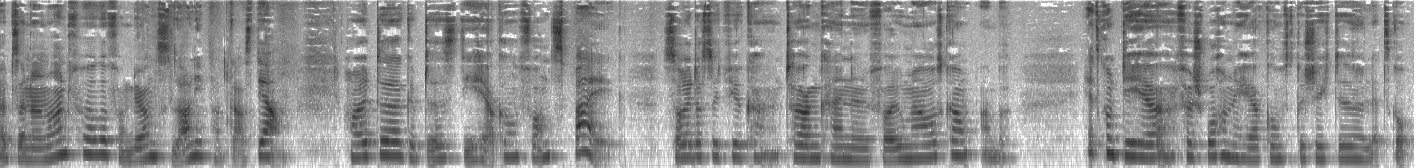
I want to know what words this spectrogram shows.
Heute zu einer neuen Folge von Leons Lolly Podcast. Ja, heute gibt es die Herkunft von Spike. Sorry, dass seit vier Tagen keine Folge mehr rauskam, aber jetzt kommt die her versprochene Herkunftsgeschichte. Let's go.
